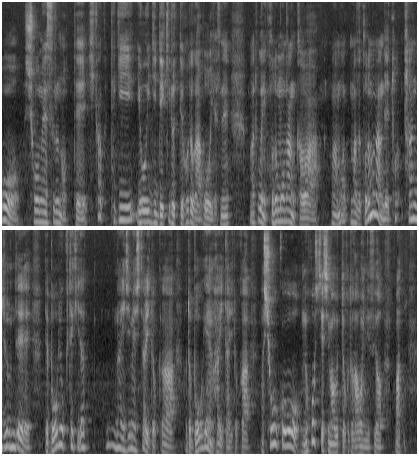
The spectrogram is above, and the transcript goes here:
ラを証明するのって比較的容易にできるっていうことが多いですね、まあ、特に子どもなんかは、まあ、まず子どもなんで単純でで暴力的だないじめしたりとかあと暴言吐いたりとか、まあ、証拠を残してしまうってことが多いんですよ。まあ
